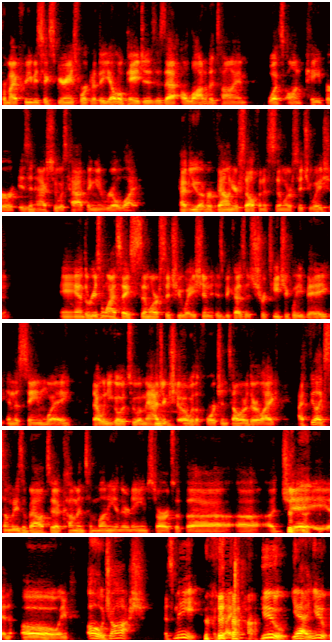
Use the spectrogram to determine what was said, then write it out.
from my previous experience working at the yellow pages, is that a lot of the time, what's on paper isn't actually what's happening in real life. Have you ever found yourself in a similar situation? And the reason why I say similar situation is because it's strategically vague in the same way that when you go to a magic mm-hmm. show with a fortune teller, they're like, I feel like somebody's about to come into money and their name starts with a, a, a J and O. And, oh, Josh, it's me. Like, you, yeah, you.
